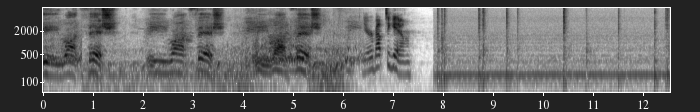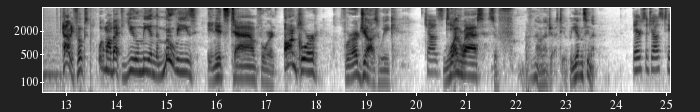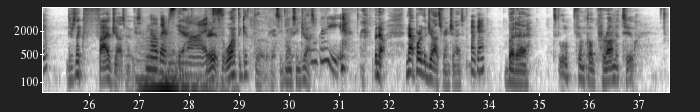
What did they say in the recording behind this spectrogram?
We want fish. We want fish. We want fish. You're about to get him. Howdy, folks. Welcome on back to You, Me, and the Movies. And it's time for an encore for our Jaws week. Jaws 2. One last. So, f- no, not Jaws 2, but you haven't seen that. There's a Jaws 2? There's like five Jaws movies. No, there's Yeah, not. there is. But we'll have to get to those, I guess. You've only seen Jaws. Oh, great. But no, not part of the Jaws franchise. Okay. But uh, it's a little film called Piranha 2.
